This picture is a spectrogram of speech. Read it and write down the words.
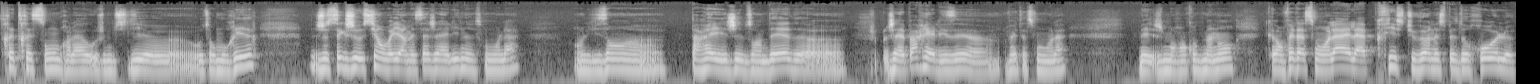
très très sombre, là, où je me suis dit Autant mourir. Je sais que j'ai aussi envoyé un message à Aline à ce moment-là, en lui disant Pareil, j'ai besoin d'aide. J'avais pas réalisé, en fait, à ce moment-là. Mais je me rends compte maintenant qu'en fait, à ce moment-là, elle a pris, si tu veux, un espèce de rôle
